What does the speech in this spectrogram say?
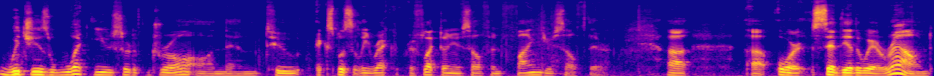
which is what you sort of draw on then to explicitly rec- reflect on yourself and find yourself there. Uh, uh, or said the other way around,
